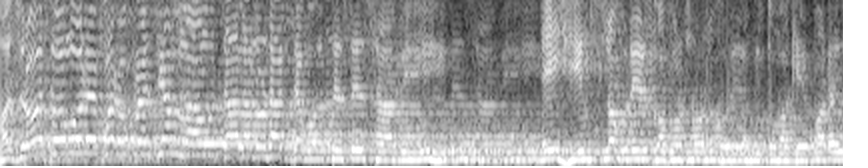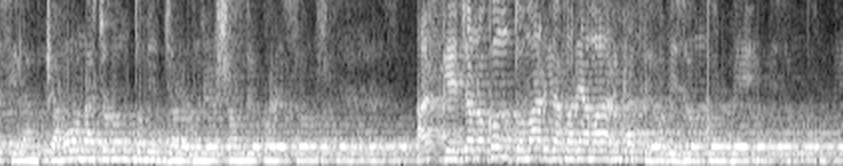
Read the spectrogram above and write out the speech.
হযরত ওমর ফারুক রাদিয়াল্লাহু তাআলা ডাক দে বলতেছে এই হিমসনগরের গভর্নর করে আমি তোমাকে পাঠাইছিলাম। কেমন আচরণ তুমি জনগণের সঙ্গে করেছ? আজকে জনগণ তোমার ব্যাপারে আমার কাছে অভিযোগ করবে। অভিযোগ করবে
